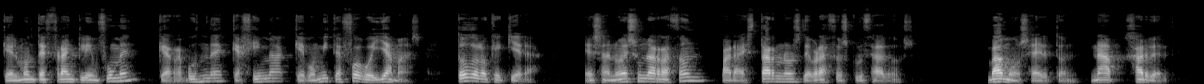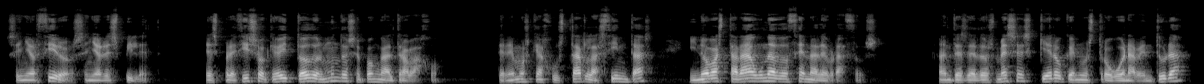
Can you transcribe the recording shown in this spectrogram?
Que el monte Franklin fume, que rebuzne, que gima, que vomite fuego y llamas, todo lo que quiera. Esa no es una razón para estarnos de brazos cruzados. Vamos, Ayrton, Nab, Harbert, señor Ciro, señor Spilett. Es preciso que hoy todo el mundo se ponga al trabajo. Tenemos que ajustar las cintas y no bastará una docena de brazos. Antes de dos meses quiero que nuestro Buenaventura,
